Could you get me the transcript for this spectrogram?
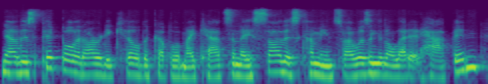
Now, this pit bull had already killed a couple of my cats, and I saw this coming, so I wasn't going to let it happen.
